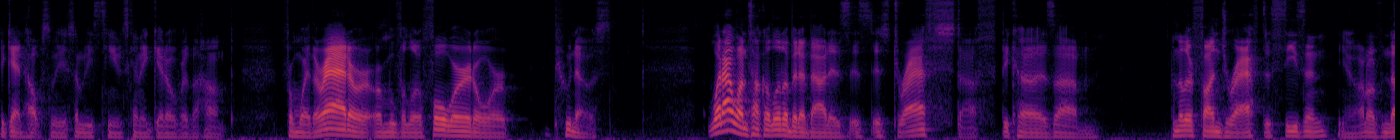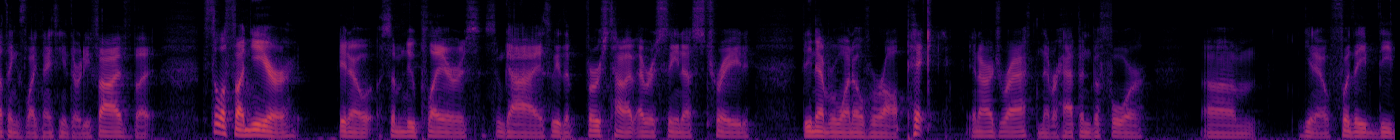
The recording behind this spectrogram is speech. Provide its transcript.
again help some of these, some of these teams kind of get over the hump from where they're at or, or move a little forward or who knows. What I want to talk a little bit about is is, is draft stuff because um, another fun draft this season. You know, I don't know if nothing's like 1935, but still a fun year. You know, some new players, some guys. We the first time I've ever seen us trade the number one overall pick in our draft. Never happened before. Um, you know, for the, the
